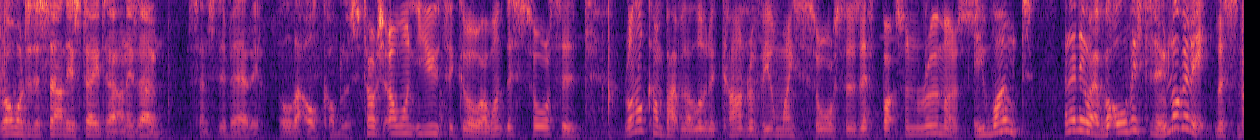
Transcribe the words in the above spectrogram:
Ron wanted to sound the estate out on his own. Sensitive area. All that old cobblers. Tosh, I want you to go. I want this sorted. Ron will come back with a load of can't reveal my sources, if buts and rumours. He won't. And anyway, I've got all this to do. Look at it. Listen,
